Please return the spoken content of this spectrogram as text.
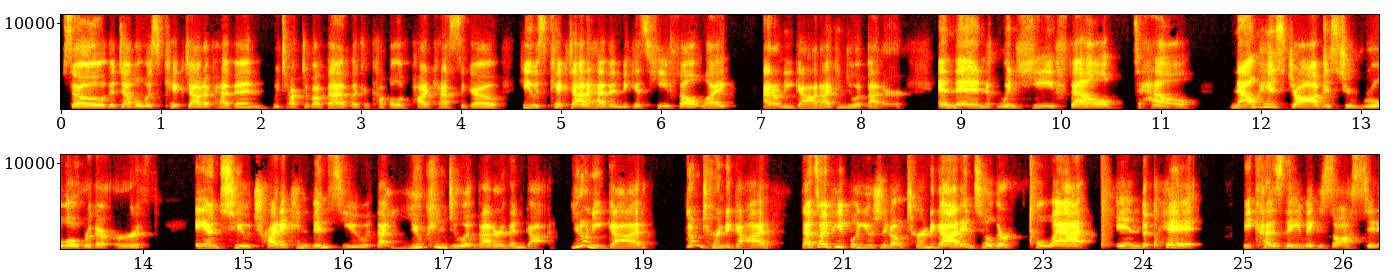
So the devil was kicked out of heaven. We talked about that like a couple of podcasts ago. He was kicked out of heaven because he felt like I don't need God. I can do it better. And then when he fell to hell, now his job is to rule over the earth and to try to convince you that you can do it better than God. You don't need God don't turn to God. That's why people usually don't turn to God until they're flat in the pit because they've exhausted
